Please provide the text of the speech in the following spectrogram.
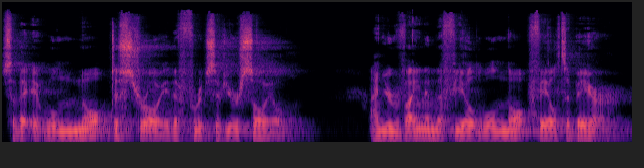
so that it will not destroy the fruits of your soil and your vine in the field will not fail to bear,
